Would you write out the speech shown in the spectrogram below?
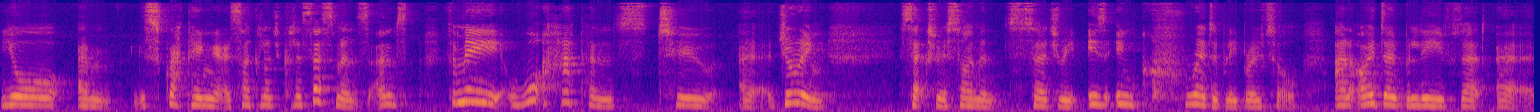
you're um, scrapping psychological assessments? And for me, what happens to uh, during sex reassignment surgery is incredibly brutal, and I don't believe that uh,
